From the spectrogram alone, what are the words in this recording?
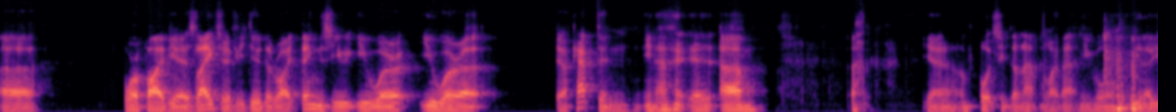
Uh, four or five years later, if you do the right things, you you were you were a, a captain. You know, um, yeah. Unfortunately, it doesn't happen like that anymore. you know,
